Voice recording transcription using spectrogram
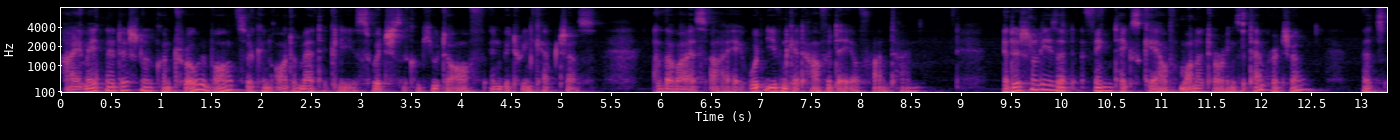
I made an additional control board so I can automatically switch the computer off in between captures. Otherwise I wouldn't even get half a day of runtime. Additionally, that thing takes care of monitoring the temperature. That's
